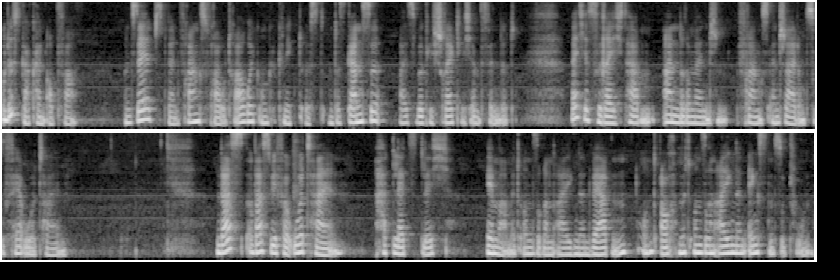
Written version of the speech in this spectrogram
und ist gar kein Opfer. Und selbst wenn Franks Frau traurig und geknickt ist und das Ganze als wirklich schrecklich empfindet, welches Recht haben andere Menschen, Franks Entscheidung zu verurteilen? Das, was wir verurteilen, hat letztlich immer mit unseren eigenen Werten und auch mit unseren eigenen Ängsten zu tun.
